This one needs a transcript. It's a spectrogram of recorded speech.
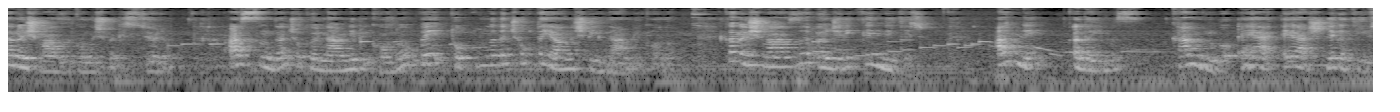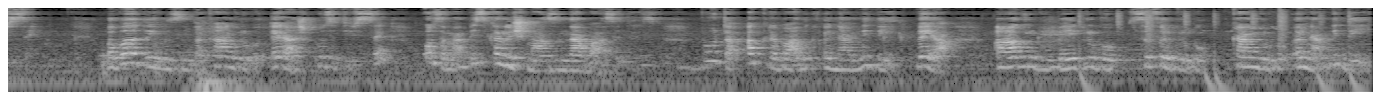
kan uyuşmazlığı konuşmak istiyorum. Aslında çok önemli bir konu ve toplumda da çok da yanlış bilinen bir konu. Kan uyuşmazlığı öncelikle nedir? Anne adayımız kan grubu eğer RH negatifse, baba adayımızın da kan grubu RH pozitifse o zaman biz kan uyuşmazlığından bahsederiz. Burada akrabalık önemli değil veya A grubu, B grubu, sıfır grubu, kan grubu önemli değil.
